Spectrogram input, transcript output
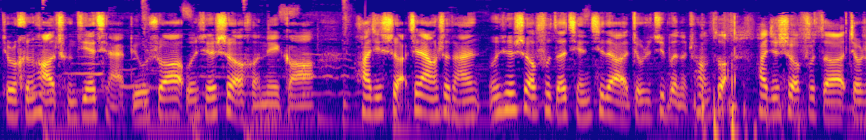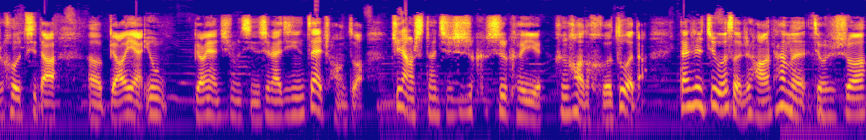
就是很好的承接起来，比如说文学社和那个话剧社这两个社团，文学社负责前期的就是剧本的创作，话剧社负责就是后期的呃表演，用表演这种形式来进行再创作。这两个社团其实是是可以很好的合作的。但是据我所知，好像他们就是说，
